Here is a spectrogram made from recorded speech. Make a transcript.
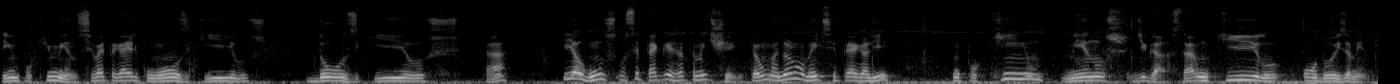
Tem um pouquinho menos. Você vai pegar ele com 11 quilos, 12 quilos, tá? E alguns você pega exatamente cheio. Então, mas normalmente você pega ali um pouquinho menos de gás, tá? Um quilo ou dois a menos.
